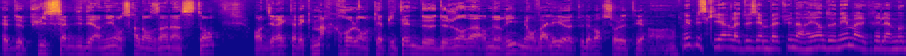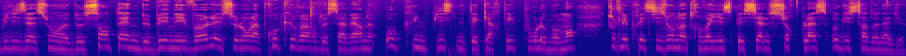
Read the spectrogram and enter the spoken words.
euh, depuis samedi dernier. On sera dans un instant en direct avec Marc Roland, capitaine de, gendarmerie. Mais on va aller euh, tout d'abord sur le terrain. Hein. Oui, puisqu'hier, la deuxième battue n'a rien donné malgré la mobilisation de centaines de bénévoles. Et selon la procureure de Saverne, aucune piste n'est écartée pour le moment. Toutes les précisions, notre envoyé spécial sur place, Augustin Donadieu.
